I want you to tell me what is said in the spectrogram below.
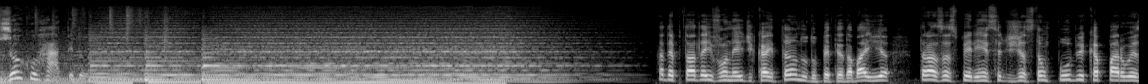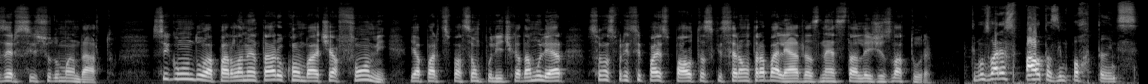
Jogo rápido. A deputada Ivoneide Caetano, do PT da Bahia, traz a experiência de gestão pública para o exercício do mandato. Segundo a parlamentar, o combate à fome e a participação política da mulher são as principais pautas que serão trabalhadas nesta legislatura. Temos várias pautas importantes,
